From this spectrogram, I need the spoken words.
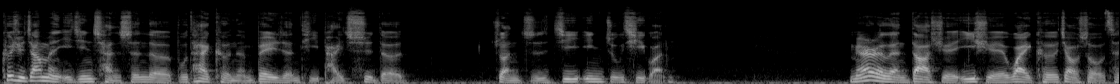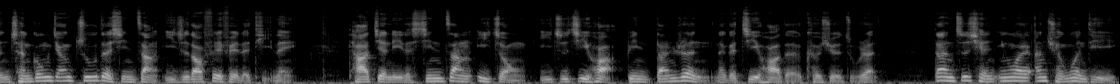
科学家们已经产生了不太可能被人体排斥的转植基因猪器官。Maryland 大学医学外科教授曾成功将猪的心脏移植到狒狒的体内，他建立了心脏异种移植计划，并担任那个计划的科学主任。但之前因为安全问题，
